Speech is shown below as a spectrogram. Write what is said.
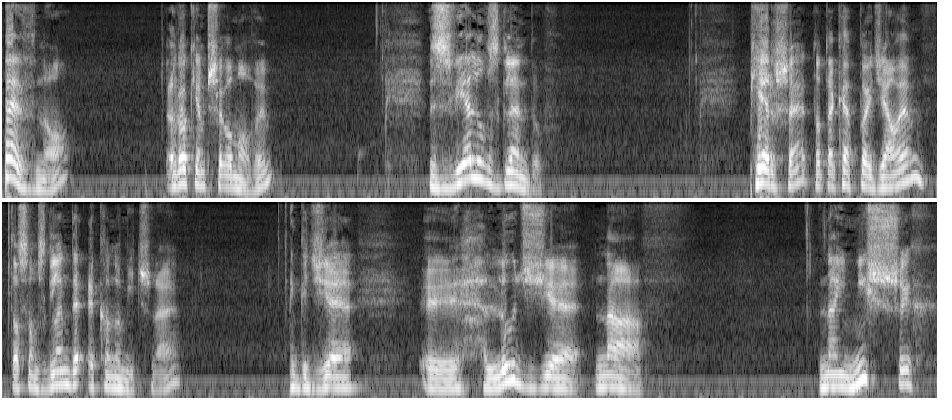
pewno rokiem przełomowym z wielu względów. Pierwsze, to tak jak powiedziałem, to są względy ekonomiczne, gdzie y, ludzie na najniższych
